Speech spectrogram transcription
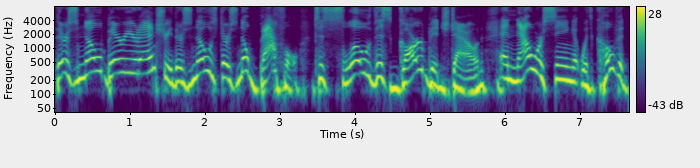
there's no barrier to entry. There's no there's no baffle to slow this garbage down. And now we're seeing it with COVID.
